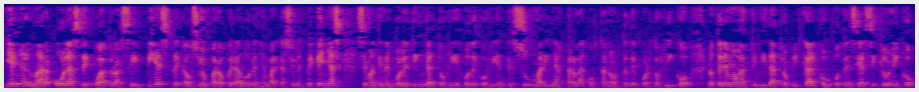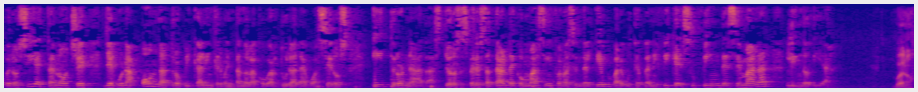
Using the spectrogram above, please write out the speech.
y en el mar olas de 4 a 6 pies. Precaución para operadores de embarcaciones pequeñas. Se mantiene el boletín de alto riesgo de corrientes submarinas para la costa norte de Puerto Rico. No tenemos actividad tropical con potencial ciclónico, pero sí esta noche llega una onda tropical incrementando la cobertura de aguaceros y tronadas. Yo los espero esta tarde con más información del tiempo para que usted planifique su fin de semana. Lindo día. Bueno,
